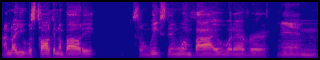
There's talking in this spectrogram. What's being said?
I know you was talking about it. Some weeks then went by or whatever, and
